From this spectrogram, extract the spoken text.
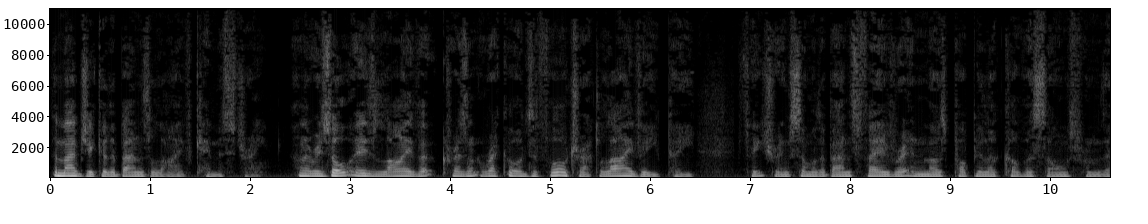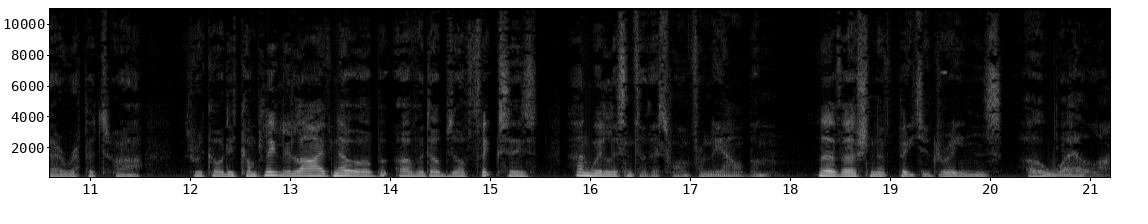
the magic of the band's live chemistry. And the result is Live at Crescent Records, a four-track live EP featuring some of the band's favourite and most popular cover songs from their repertoire. It was recorded completely live, no overdubs or fixes, and we'll listen to this one from the album. Their version of Peter Green's Oh well.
